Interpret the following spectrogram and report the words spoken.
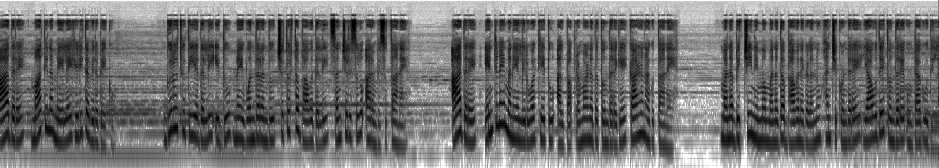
ಆದರೆ ಮಾತಿನ ಮೇಲೆ ಹಿಡಿತವಿರಬೇಕು. ಗುರು ತೃತೀಯದಲ್ಲಿ ಇದ್ದು ಮೇ ಒಂದರಂದು ಚತುರ್ಥ ಭಾವದಲ್ಲಿ ಸಂಚರಿಸಲು ಆರಂಭಿಸುತ್ತಾನೆ. ಆದರೆ ಎಂಟನೇ ಮನೆಯಲ್ಲಿರುವ ಕೇತು ಅಲ್ಪ ಪ್ರಮಾಣದ ತೊಂದರೆಗೆ ಕಾರಣನಾಗುತ್ತಾನೆ. ಮನ ಬಿಚ್ಚಿ ನಿಮ್ಮ ಮನದ ಭಾವನೆಗಳನ್ನು ಹಂಚಿಕೊಂಡರೆ ಯಾವುದೇ ತೊಂದರೆ ಉಂಟಾಗುವುದಿಲ್ಲ.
